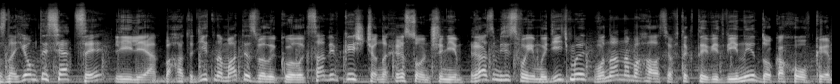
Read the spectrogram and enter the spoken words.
Знайомтеся, це Лілія, багатодітна мати з Великої Олександрівки, що на Херсонщині. Разом зі своїми дітьми вона намагалася втекти від війни до Каховки.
